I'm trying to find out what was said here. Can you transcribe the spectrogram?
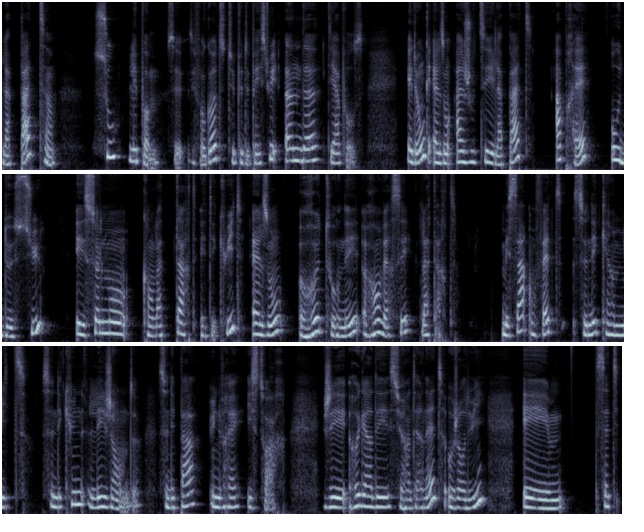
la pâte sous les pommes. they forgot to put the pastry under the apples. Et donc, elles ont ajouté la pâte après, au-dessus, et seulement quand la tarte était cuite, elles ont retourné, renversé la tarte. Mais ça, en fait, ce n'est qu'un mythe, ce n'est qu'une légende, ce n'est pas une vraie histoire. J'ai regardé sur Internet aujourd'hui et cette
